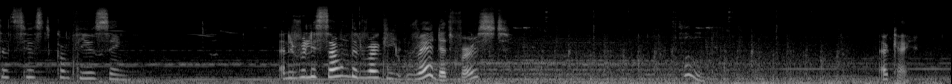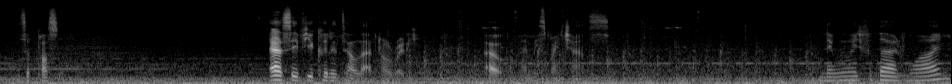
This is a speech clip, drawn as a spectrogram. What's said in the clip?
That's just confusing. And it really sounded like red at first. Ooh. Okay, it's a puzzle. As if you couldn't tell that already. Oh, I missed my chance. Then we wait for that one.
